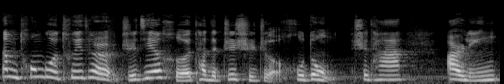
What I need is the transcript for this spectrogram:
那么，通过 Twitter 直接和他的支持者互动，是他二零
